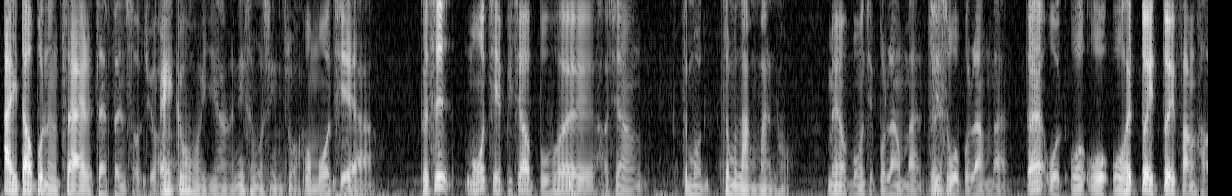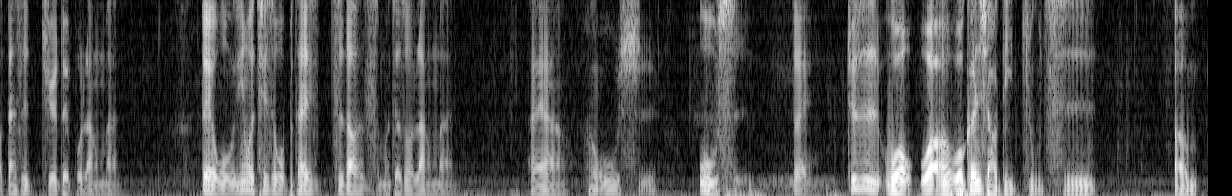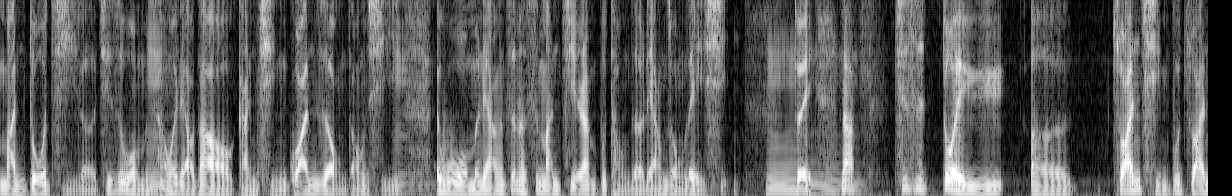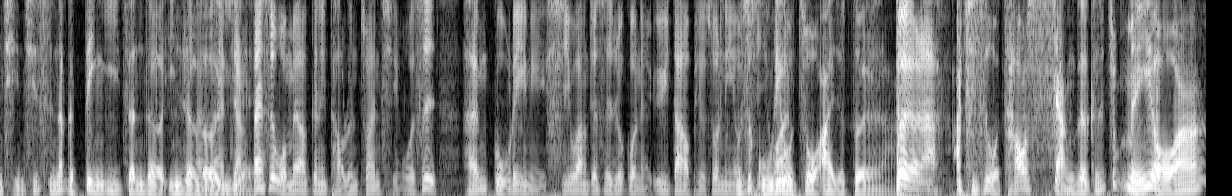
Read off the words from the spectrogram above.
爱到不能再爱了，再分手就好。哎，跟我一样，你什么星座啊？我摩羯啊，可是摩羯比较不会，好像这么这么浪漫哦，没有摩羯不浪漫，其实我不浪漫，当然我我我我会对对方好，但是绝对不浪漫。对我，因为其实我不太知道什么叫做浪漫。哎呀，很务实，务实，对，就是我我呃我跟小迪主持呃蛮多集了，其实我们常会聊到感情观这种东西。嗯。哎、我们两个真的是蛮截然不同的两种类型。嗯。对那其实对于呃专情不专情，其实那个定义真的因人而异。但是我们要跟你讨论专情，我是很鼓励你，希望就是如果你遇到，比如说你有你是鼓励我，做爱就对了啦。对了啦，啊，其实我超想的，可是就没有啊。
